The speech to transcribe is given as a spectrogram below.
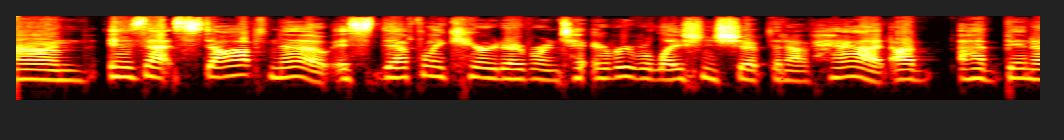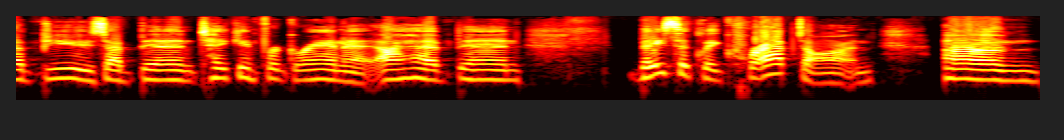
Um, is that stopped? No, it's definitely carried over into every relationship that I've had. I've, I've been abused. I've been taken for granted. I have been basically crapped on um,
